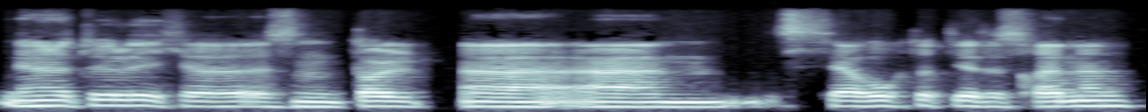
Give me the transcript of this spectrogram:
Ja, natürlich. Äh, es ist ein toll, äh, ein sehr hochdotiertes Rennen.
